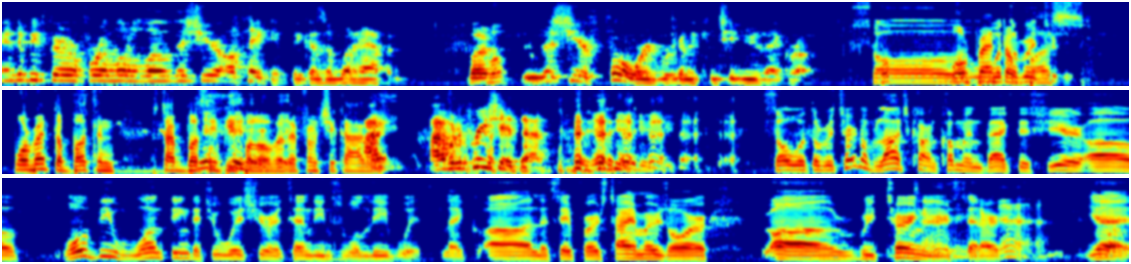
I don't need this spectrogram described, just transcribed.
and to be fair, if we're a little low this year, I'll take it because of what happened. But Well- from this year forward, we're going to continue that growth. So we'll rent a the ret- bus. We'll rent a bus and start busing people over there from Chicago. I, I would appreciate that. So with the return of LodgeCon coming back this year, uh, what would be one thing that you wish your attendees will leave with? Like, uh, let's say first timers or uh returnees that are yeah. yeah.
